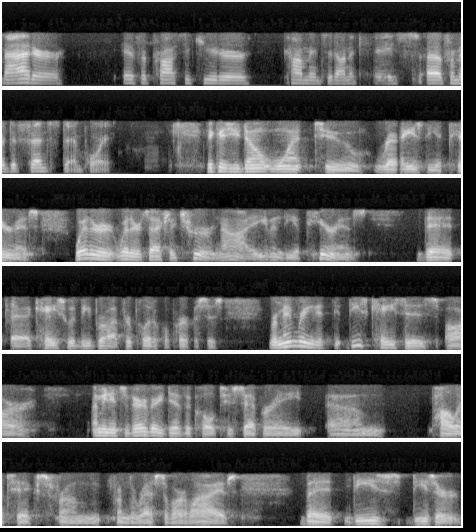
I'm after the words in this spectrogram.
matter if a prosecutor commented on a case uh, from a defense standpoint? Because you don't want to raise the appearance, whether whether it's actually true or not, even the appearance that a case would be brought for political purposes. Remembering that th- these cases are, I mean, it's very very difficult to separate um, politics from from the rest of our lives, but these these are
